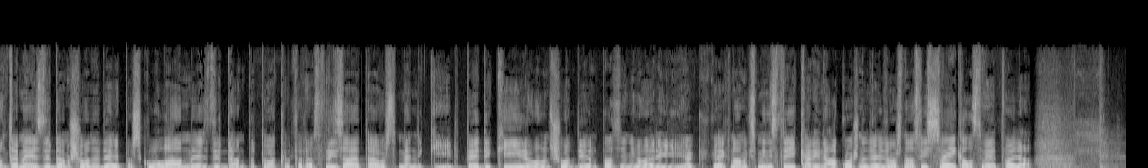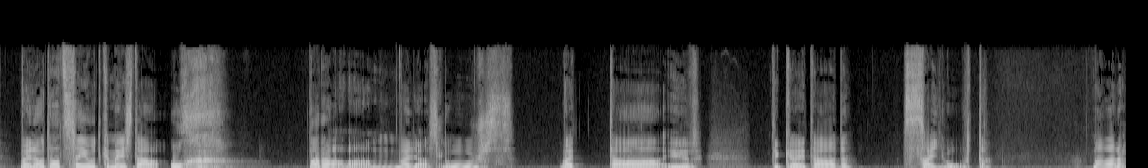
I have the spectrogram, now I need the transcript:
Un te mēs dzirdam šonadēļ par skolām, mēs dzirdam par to, ka varās frizētājs, manikīri, pedikīri, un šodien paziņo arī ekonomikas ministrija, ka arī nākošais nedēļa rosinās visus veikals vērt vaļā. Vai nav tāds sajūta, ka mēs tā, uh, parāvām vaļā slūžas? Vai tā ir tikai tāda sajūta, Māra?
